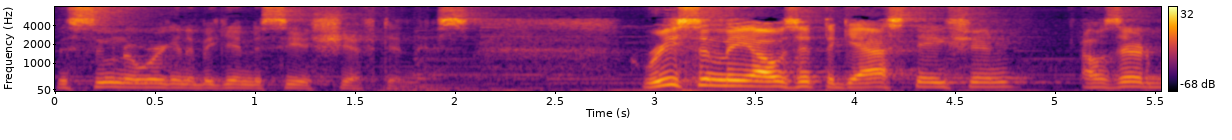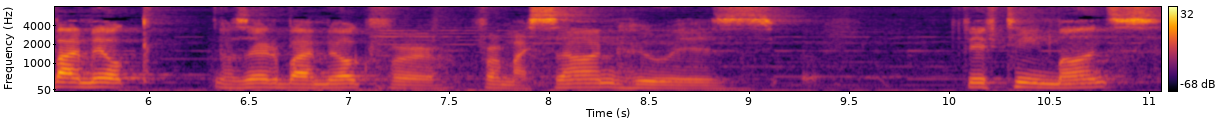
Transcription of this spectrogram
the sooner we're going to begin to see a shift in this. Recently, I was at the gas station. I was there to buy milk. I was there to buy milk for, for my son who is 15 months.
